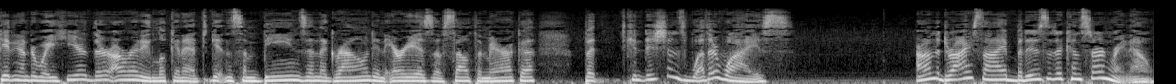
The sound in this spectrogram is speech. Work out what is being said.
getting underway here. They're already looking at getting some beans in the ground in areas of South America, but conditions weather-wise are on the dry side, but is it a concern right now?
